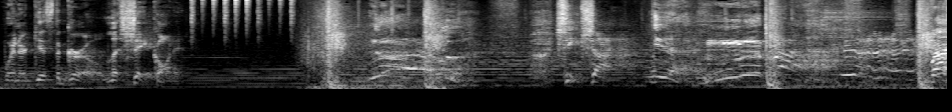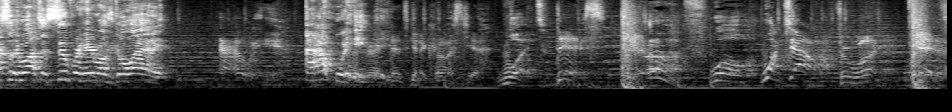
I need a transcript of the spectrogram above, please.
Winner gets the girl. Let's shake on it. Cheap shot. We're actually watching superheroes go at it. Owie. Owie! Alright, that's gonna cost you. What? This. Ugh. Well, watch out. For what? This.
